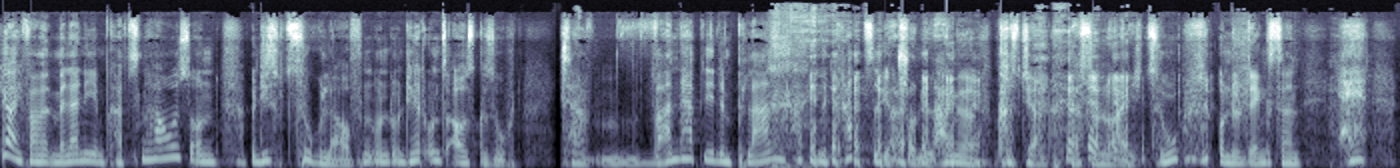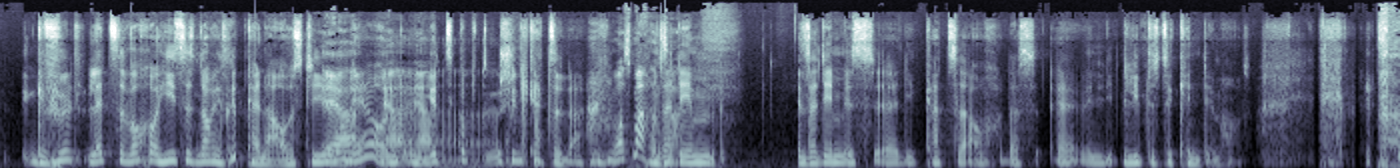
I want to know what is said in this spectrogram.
ja, ich war mit Melanie im Katzenhaus und, und die ist zugelaufen und, und die hat uns ausgesucht. Ich sag, wann habt ihr den Plan gehabt, eine Katze? ja, schon lange. Christian, hörst du nur eigentlich zu? Und du denkst dann, hä? Gefühlt letzte Woche hieß es noch, es gibt keine Haustiere Ja, mehr und ja, ja. jetzt guckt, steht die Katze da. Was machen Und sie? seitdem, seitdem ist äh, die Katze auch das äh, beliebteste Kind im Haus.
